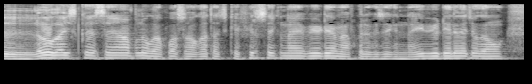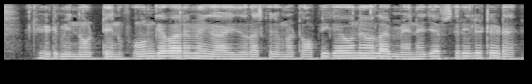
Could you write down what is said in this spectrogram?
हेलो गाइस, कैसे हैं आप लोग? आपका स्वागत है आज के फिर से एक नए वीडियो में। आपके लिए एक नई वीडियो लेके चुका हूँ रेडमी नोट टेन फ़ोन के बारे में गाइस। और आज का जो अपना टॉपिक है होने वाला है मैनेज ऐप से रिलेटेड है।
